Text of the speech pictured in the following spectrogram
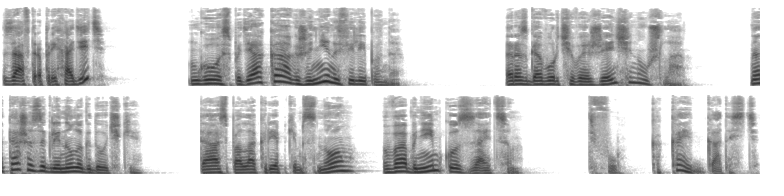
Завтра приходить?» «Господи, а как же, Нина Филипповна?» Разговорчивая женщина ушла. Наташа заглянула к дочке. Та спала крепким сном в обнимку с зайцем. Тьфу, какая гадость.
